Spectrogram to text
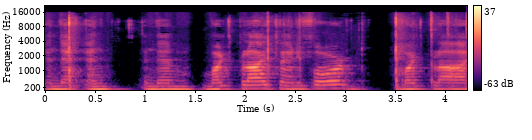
and then and and then multiply 24, multiply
